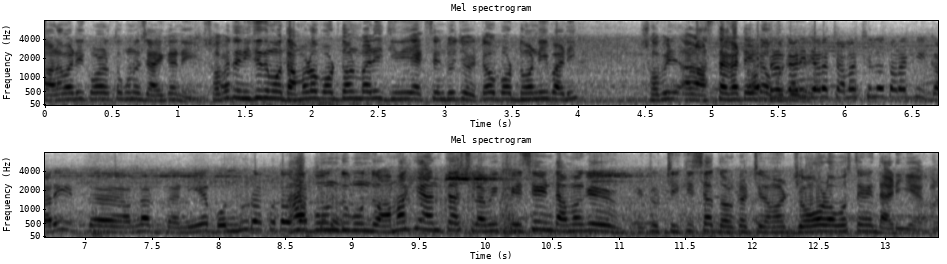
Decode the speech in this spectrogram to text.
বাড়াবাড়ি করার তো কোনো জায়গা নেই। সবাই তো নিজেদের মধ্যে আমারও বর্ধমান বাড়ি যিনি অ্যাক্সিডেন্ট হয়েছে এটাও বর্ধমানই বাড়ি। সবই রাস্তাঘাটে এটা গাড়ি যারা চালাচ্ছিল তারা কি গাড়ি আপনার নিয়ে বন্ধুরা কোথাও হ্যাঁ বন্ধু বন্ধু আমাকে আনতে আসছিল। আমি পেশেন্ট আমাকে একটু চিকিৎসার দরকার ছিল। আমার জ্বর অবস্থায় আমি দাঁড়িয়ে এখন।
